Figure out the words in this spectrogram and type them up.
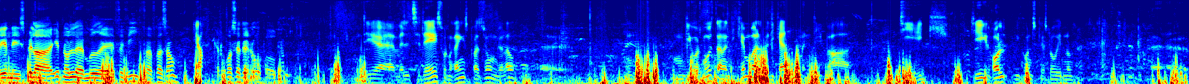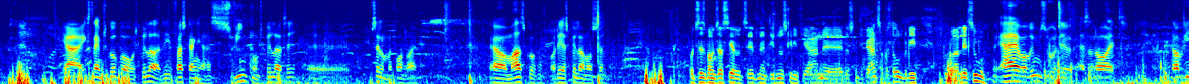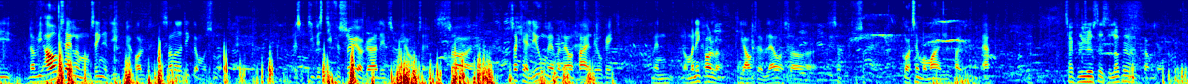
Brian, I spiller 1-0 mod øh, FFI fra Frederikshavn. Ja. Kan du prøve at sætte et ord på kampen? Det er vel til dags den ringeste præstation, vi har lavet. Øh, man giver vores modstandere, de kæmper alt, hvad de kan, men de er bare, de er ikke, de er ikke et hold, vi kun skal slå 1-0. Øh, jeg er ekstremt skuffet over spillere, det er første gang, jeg har svint nogle spillere til, øh, selvom man får en fejl. Jeg er meget skuffet, og det er spilleren også selv. På et tidspunkt så siger du til dem, at de, nu skal de fjerne, øh, nu skal de fjerne sig fra stolen, fordi du var lidt sur. Ja, jeg var rimelig sur. Det er, altså, når, at, når, vi, når vi aftaler nogle ting, at de ikke bliver holdt, så noget, det gør mig sur. Øh, hvis, de, hvis de forsøger at gøre det, som vi har aftalt, så, øh, så kan jeg leve med, at man laver en fejl, det er okay. Men når man ikke holder de aftaler, vi laver, så, så, så går temperamentet lidt højt. Ja, Tak fordi du lyst til at stille op her. kom igen.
